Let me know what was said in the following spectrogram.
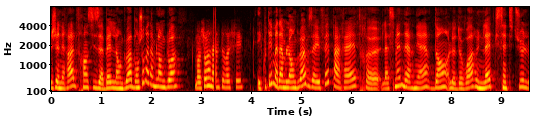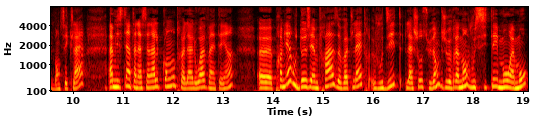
générale, France Isabelle Langlois. Bonjour, Madame Langlois. Bonjour, Madame Durocher. Écoutez, Madame Langlois, vous avez fait paraître euh, la semaine dernière dans Le Devoir une lettre qui s'intitule, bon, c'est clair, Amnesty International contre la loi 21. Euh, première ou deuxième phrase de votre lettre, vous dites la chose suivante. Je veux vraiment vous citer mot à mot.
